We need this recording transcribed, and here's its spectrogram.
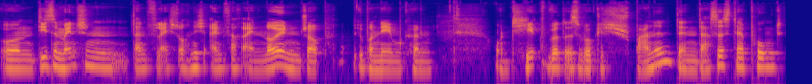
und diese Menschen dann vielleicht auch nicht einfach einen neuen Job übernehmen können. Und hier wird es wirklich spannend, denn das ist der Punkt.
